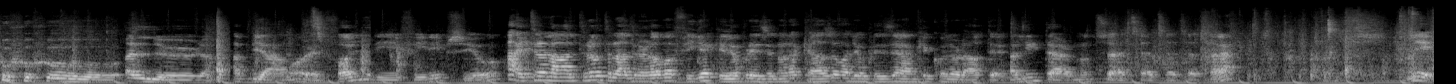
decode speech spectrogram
uh, uh, uh. allora abbiamo il foglio di Philips io. Ah e tra l'altro tra l'altro roba figa che le ho prese non a caso ma le ho prese anche colorate. All'interno c'è c'è c'è c'è c'è le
